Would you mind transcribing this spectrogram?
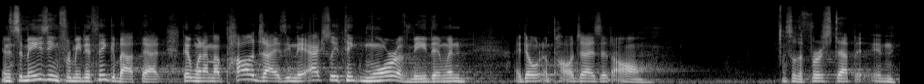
And it's amazing for me to think about that, that when I'm apologizing, they actually think more of me than when I don't apologize at all. So, the first step in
